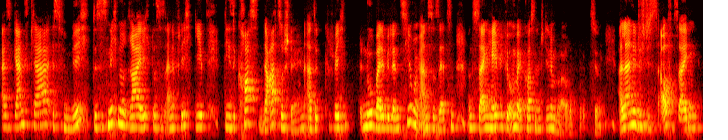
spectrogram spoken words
Also ganz klar ist für mich, dass es nicht nur reicht, dass es eine Pflicht gibt, diese Kosten darzustellen, also sprich nur bei der Bilanzierung anzusetzen und zu sagen, hey, wie viele Umweltkosten entstehen denn bei eurer Produktion? Alleine durch dieses Aufzeigen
